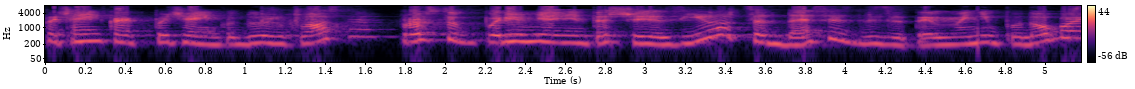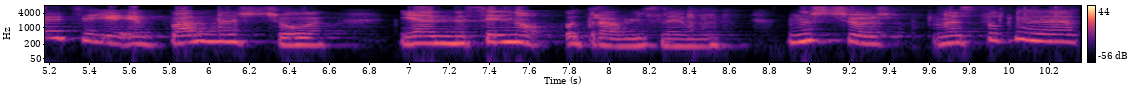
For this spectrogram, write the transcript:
Печенька як печенько, дуже класне. Просто в порівнянні те, що я з'їла, це 10 з 10. Мені подобається, я впевнена, що я не сильно отравлюсь ними. Ну що ж, наступне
